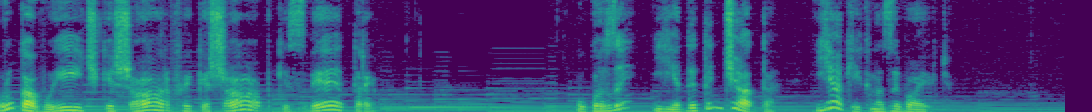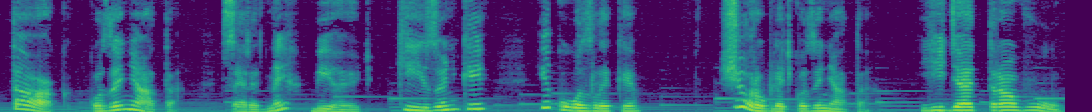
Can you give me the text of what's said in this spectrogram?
рукавички, шарфики, шапки, светри. У кози є дитинчата. Як їх називають? Так, козенята. Серед них бігають кізоньки і козлики. Що роблять козенята? Їдять траву.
